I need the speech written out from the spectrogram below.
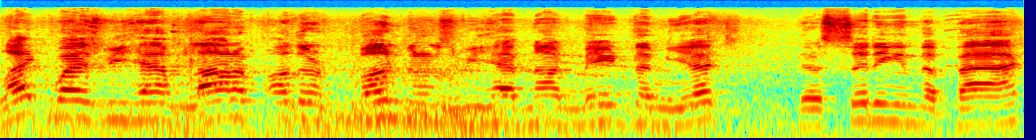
Likewise, we have a lot of other bundles. We have not made them yet. They're sitting in the back,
